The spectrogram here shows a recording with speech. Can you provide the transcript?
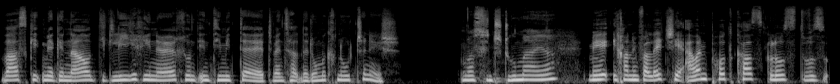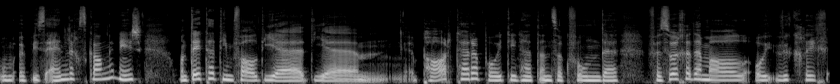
was gibt mir genau die gleiche Nähe und Intimität, wenn es halt nicht rumknutschen ist. Was findest du, Maya? Ich habe im Fall letztes Jahr auch einen Podcast gelesen, wo es um etwas Ähnliches gegangen ist. Und dort hat im Fall die, die ähm, Paartherapeutin hat dann so gefunden, versucht einmal, euch wirklich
